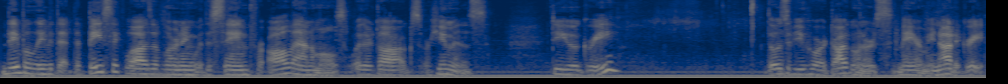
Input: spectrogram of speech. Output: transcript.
They believed that the basic laws of learning were the same for all animals, whether dogs or humans. Do you agree? Those of you who are dog owners may or may not agree.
